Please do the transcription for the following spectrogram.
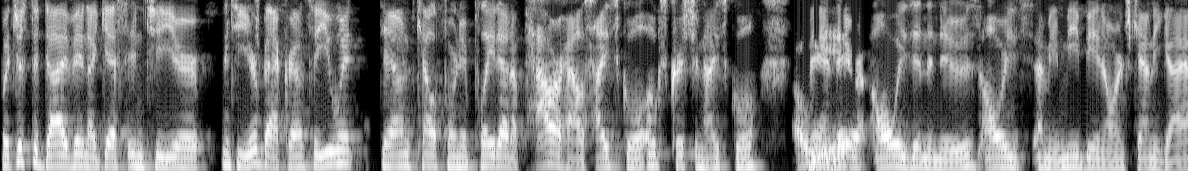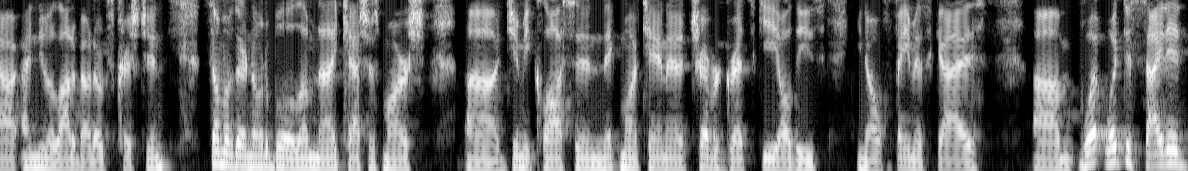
but just to dive in, I guess, into your into your background. So you went down California, played at a powerhouse high school, Oaks Christian High School. Oh, Man, yeah. they were always in the news. Always, I mean, me being an Orange County guy, I, I knew a lot about Oaks Christian. Some of their notable alumni, Cassius Marsh, uh, Jimmy Clausen, Nick Montana, Trevor Gretzky, all these, you know, famous guys. Um, what what decided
